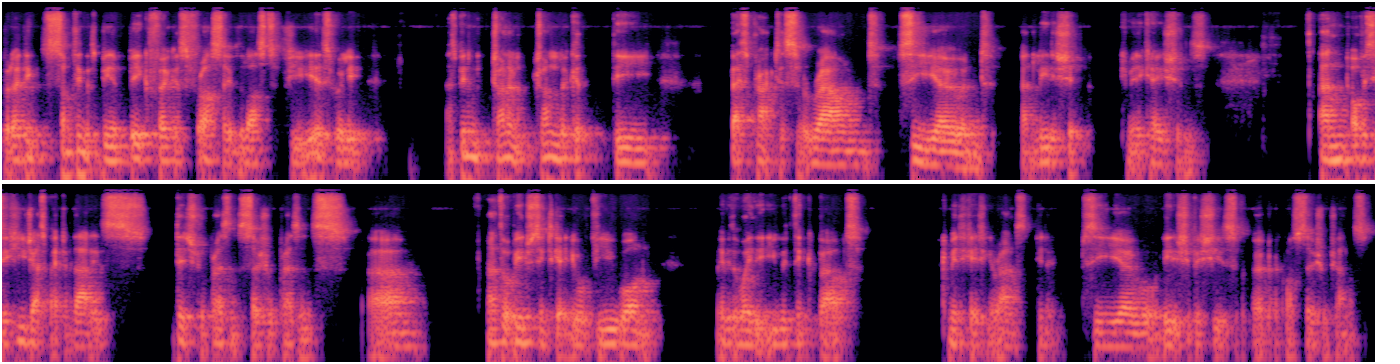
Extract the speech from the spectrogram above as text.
But I think something that's been a big focus for us over the last few years really has been trying to trying to look at the best practice around CEO and and leadership communications. And obviously, a huge aspect of that is digital presence, social presence. Um, and I thought it'd be interesting to get your view on maybe the way that you would think about communicating around, you know, CEO or leadership issues across social channels.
